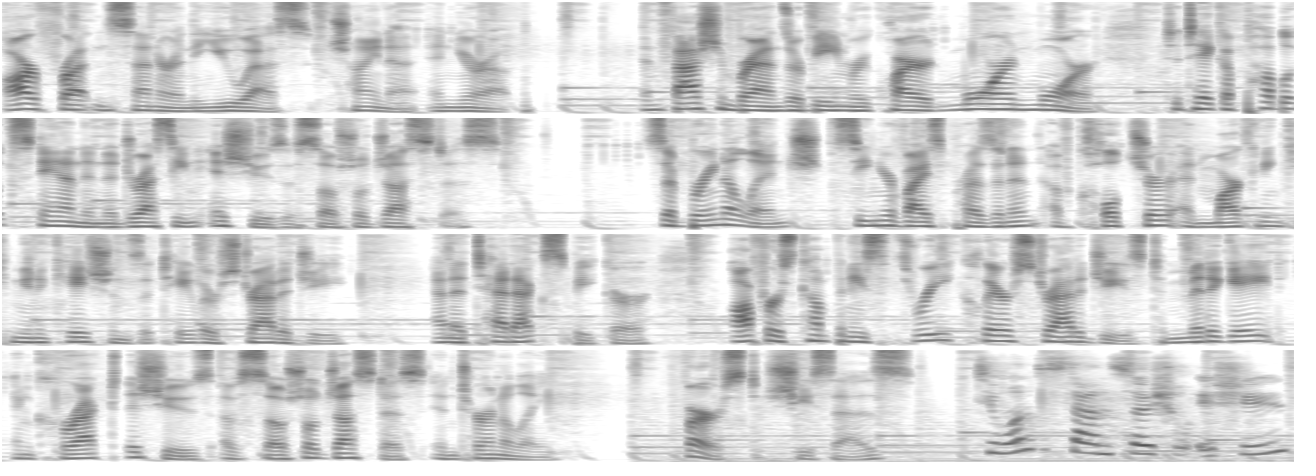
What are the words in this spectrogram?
are front and center in the US, China, and Europe. And fashion brands are being required more and more to take a public stand in addressing issues of social justice. Sabrina Lynch, Senior Vice President of Culture and Marketing Communications at Taylor Strategy, and a TEDx speaker, offers companies three clear strategies to mitigate and correct issues of social justice internally. First, she says, to understand social issues,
